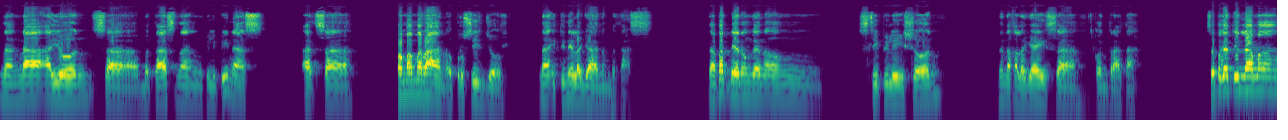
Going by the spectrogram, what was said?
ng naaayon sa batas ng Pilipinas at sa pamamaraan o procedure na itinilaga ng batas. Dapat merong ganong stipulation na nakalagay sa kontrata. Sapagat yun lamang ang,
